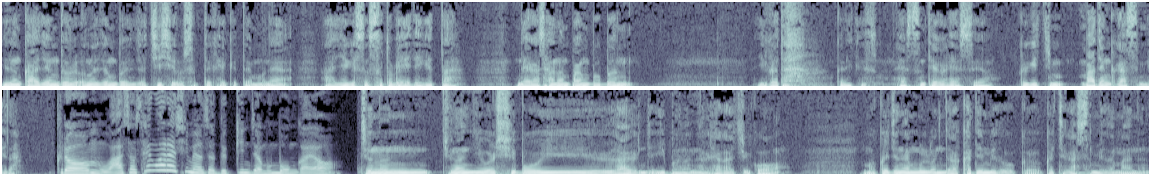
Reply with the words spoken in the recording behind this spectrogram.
이런 과정들을 어느 정도 이제 지식을 습득했기 때문에 아 여기서 스톱해야 되겠다. 내가 사는 방법은 이거다. 그렇게 해- 선택을 했어요. 그게 지금 맞은 것 같습니다. 그럼 와서 생활하시면서 느낀 점은 뭔가요? 저는 지난 2월 15일 날 이제 입원을 해가지고 뭐 그전에 물론 이제 아카데미도 그 거쳐갔습니다만은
